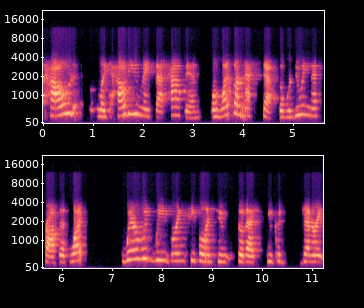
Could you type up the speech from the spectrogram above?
how like how do you make that happen? Or what's our next step? So we're doing this process. What where would we bring people into so that you could generate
